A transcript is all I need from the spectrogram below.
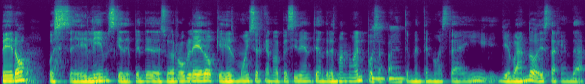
Pero pues el IMSS, que depende de su Robledo, que es muy cercano al presidente Andrés Manuel, pues aparentemente no está ahí llevando esta agenda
